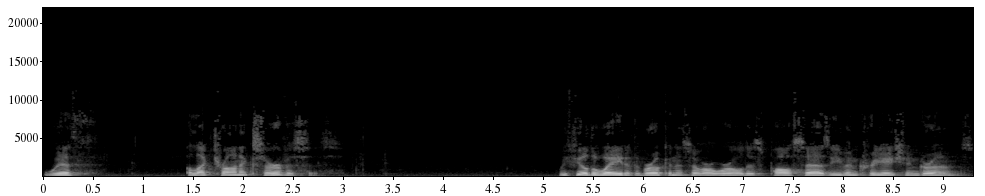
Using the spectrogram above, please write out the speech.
with electronic services. We feel the weight of the brokenness of our world. As Paul says, even creation groans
